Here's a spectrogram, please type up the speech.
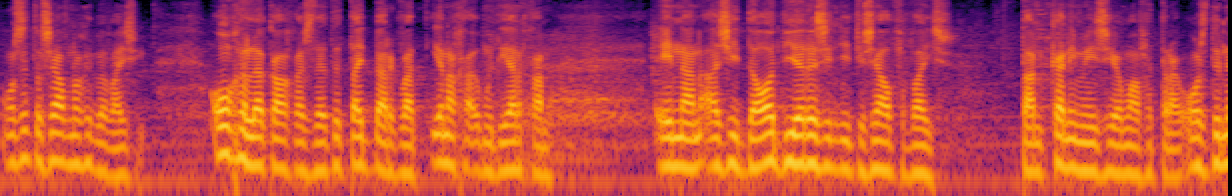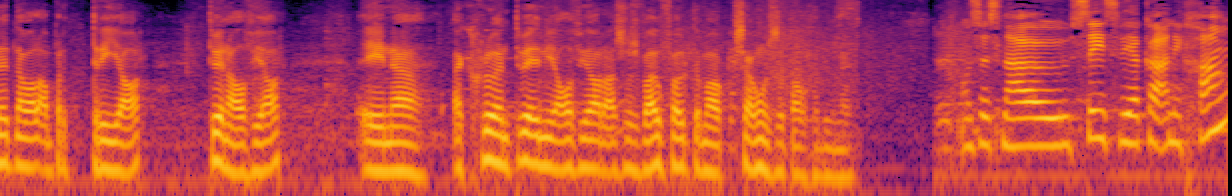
ons het onsself nog nie bewys nie. Ongelukkig is dit 'n tydperk wat enige ou moet deurgaan. En dan as jy daardeur is en jy jouself verwys, dan kan die mense jou maar vertrou. Ons doen dit nou al amper 3 jaar, 2 en 'n half jaar. En uh ek glo in 2 en 'n half jaar as ons wou foute maak, sou ons dit al gedoen het. Ons is nou 6 weke aan die gang.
